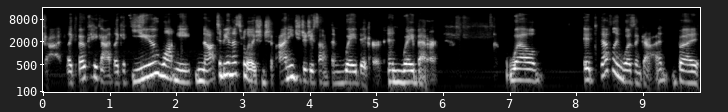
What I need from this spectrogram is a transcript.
God. Like, okay, God, like if you want me not to be in this relationship, I need you to do something way bigger and way better. Well, it definitely wasn't God, but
